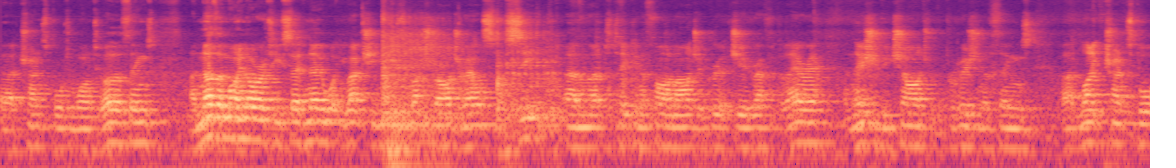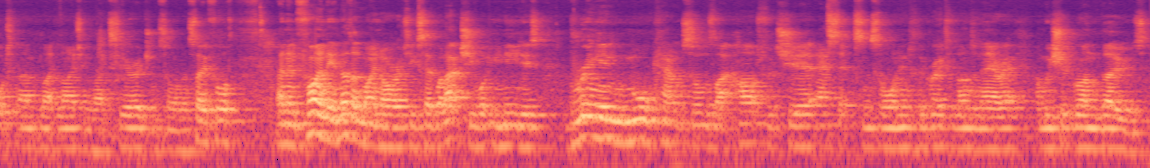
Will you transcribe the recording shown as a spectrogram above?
uh, transport and one or two other things. Another minority said, no, what you actually need is a much larger LCC um, uh, to take in a far larger geographical area, and they should be charged with the provision of things uh, like transport, um, like lighting, like sewerage, and so on and so forth. And then finally, another minority said, well, actually, what you need is bring in more councils like Hertfordshire, Essex, and so on into the Greater London area, and we should run those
